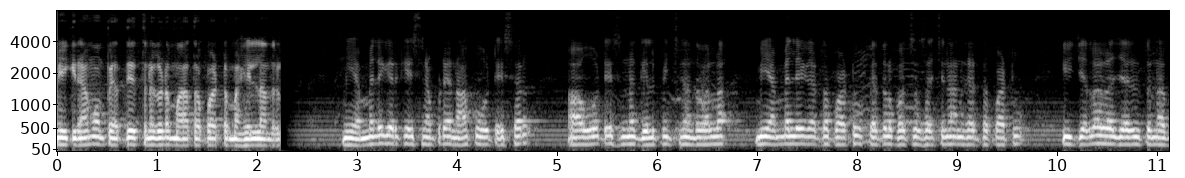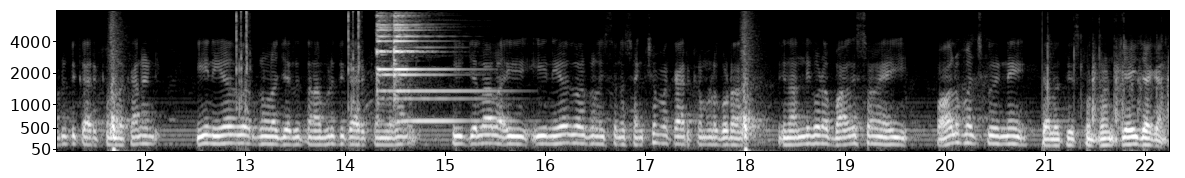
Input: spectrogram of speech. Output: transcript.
మీ గ్రామం పెద్ద ఎత్తున కూడా మాతో పాటు మహిళలందరూ మీ ఎమ్మెల్యే గారికి వేసినప్పుడే నాకు ఓటేశారు. ఆ ఓటేసిన గెలిపించినందువల్ల మీ ఎమ్మెల్యే గారితో పాటు పెద్దల బొత్స సత్యనారాయణ గారితో పాటు ఈ జిల్లాలో జరుగుతున్న అభివృద్ధి కార్యక్రమాలు కానివ్వండి ఈ నియోజకవర్గంలో జరుగుతున్న అభివృద్ధి కార్యక్రమాలు కానీ ఈ జిల్లాలో ఈ ఈ నియోజకవర్గంలో ఇస్తున్న సంక్షేమ కార్యక్రమంలో కూడా నేను అన్ని కూడా భాగస్వామి అయ్యి పాలు పంచుకుని సెలవు తీసుకుంటాను జై జగన్.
